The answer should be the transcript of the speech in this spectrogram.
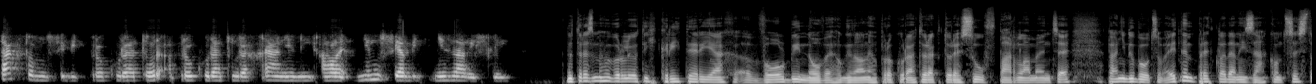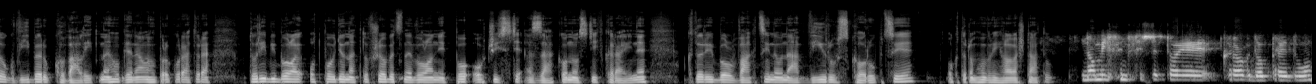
Takto musí byť prokurátor a prokuratúra chránený, ale nemusia byť nezávislí. No teraz sme hovorili o tých kritériách voľby nového generálneho prokurátora, ktoré sú v parlamente. Pani Dubovcová, je ten predkladaný zákon cestou k výberu kvalitného generálneho prokurátora, ktorý by bol aj odpovedou na to všeobecné volanie po očiste a zákonnosti v krajine, ktorý bol vakcínou na vírus korupcie, o ktorom hovorí hlava štátu? No myslím si, že to je krok dopredu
